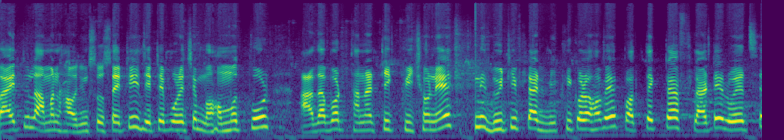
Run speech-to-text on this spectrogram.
বাইতুল আমান হাউজিং সোসাইটি, যেটা পড়েছে মোহাম্মদপুর, আদাবর থানার ঠিক পিছনে। দুইটি ফ্ল্যাট বিক্রি করা হবে। প্রত্যেকটা ফ্ল্যাটে রয়েছে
